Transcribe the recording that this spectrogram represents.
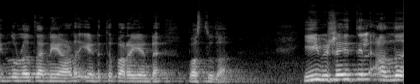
എന്നുള്ളത് തന്നെയാണ് എടുത്തു പറയേണ്ട വസ്തുത. ഈ വിഷയത്തിൽ അന്ന്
